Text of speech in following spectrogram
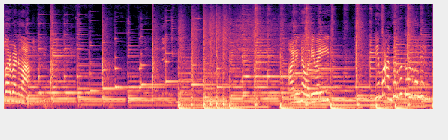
लवकर बनवा. आणि नवरीबाई हे मांजर का तोड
